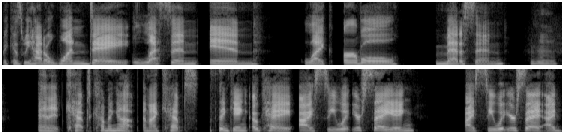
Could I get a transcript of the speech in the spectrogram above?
because we had a one day lesson in like herbal medicine. Mm-hmm. and it kept coming up. And I kept thinking, okay, I see what you're saying. I see what you're saying. I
